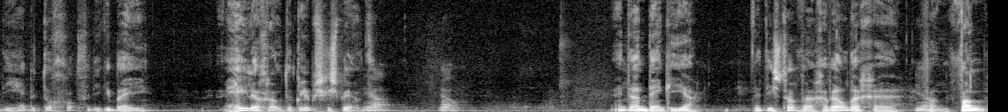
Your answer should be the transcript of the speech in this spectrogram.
Die hebben toch, godverdikke bij hele grote clubs gespeeld. Ja, ja. En dan denk je, ja, het is toch wel geweldig. eh, Ja. van, van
